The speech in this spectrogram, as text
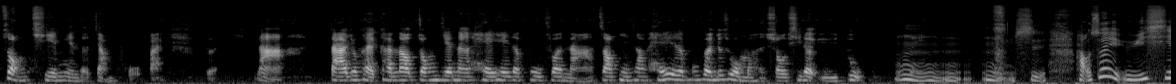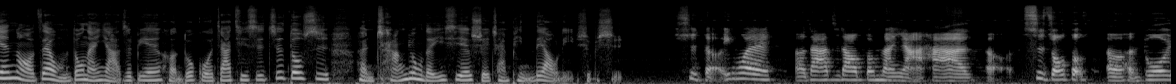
重切面的这样剖半。对，那大家就可以看到中间那个黑黑的部分呐，照片上黑黑的部分就是我们很熟悉的鱼肚。嗯嗯嗯嗯，是好，所以鱼鲜哦，在我们东南亚这边很多国家，其实这都是很常用的一些水产品料理，是不是？是的，因为呃，大家知道东南亚它呃四周都呃很多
